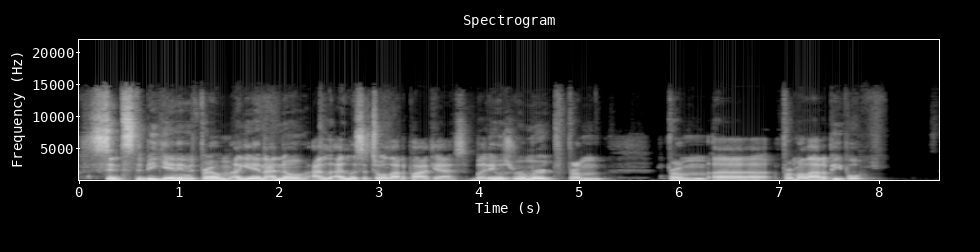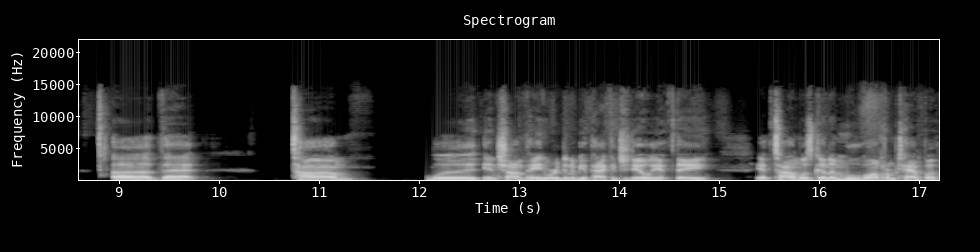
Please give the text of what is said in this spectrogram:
since the beginning. From again, I know I, I listen to a lot of podcasts, but it was rumored from from uh from a lot of people uh that Tom would and Champagne were going to be a package deal if they if Tom was going to move on from Tampa.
